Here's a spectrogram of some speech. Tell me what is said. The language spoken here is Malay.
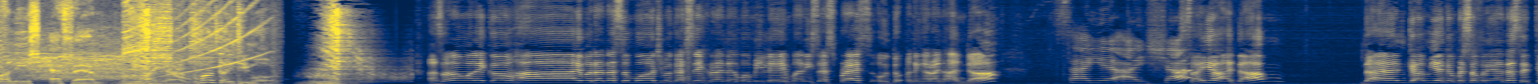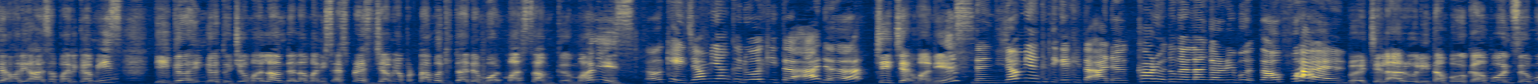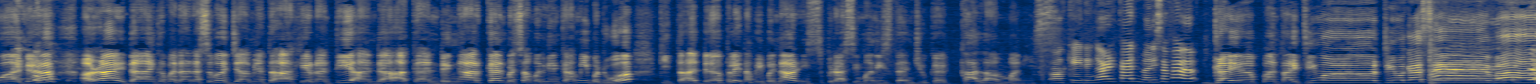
Manis FM. Raya Pantai Timur. Assalamualaikum. Hai kepada anda semua. Terima kasih kerana memilih Manis Express untuk pendengaran anda. Saya Aisyah. Saya Adam. Dan kami akan bersama dengan anda setiap hari Ahad sampai hari Kamis 3 hingga 7 malam dalam Manis Express. Jam yang pertama kita ada mod masam ke manis. Okey, jam yang kedua kita ada Cicet manis. dan jam yang ketiga kita ada karut tunggal langgar ribut taufan. Bercelaru lintang pokok pun semua ada. Alright, dan kepada anda semua, jam yang terakhir nanti anda akan dengarkan bersama dengan kami berdua. Kita ada pelik tapi benar, inspirasi manis dan juga kalam manis. Okey, dengarkan Manis FM. Gaya Pantai Timur. Terima kasih. Bye.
